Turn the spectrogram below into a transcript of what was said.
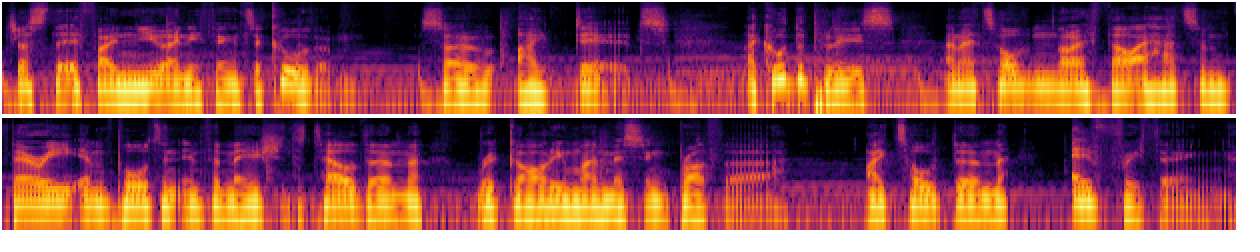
just that if I knew anything to call them. So I did. I called the police and I told them that I felt I had some very important information to tell them regarding my missing brother. I told them everything.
